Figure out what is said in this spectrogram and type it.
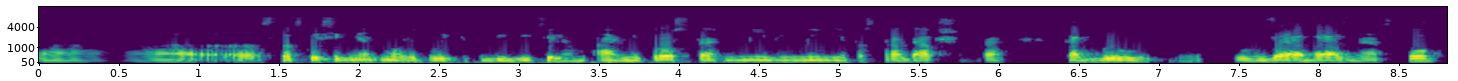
а, а, складской сегмент может выйти победителем, а не просто наименее пострадавшим, да, как был V-образный отскок,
